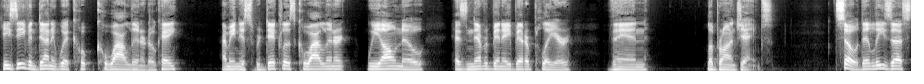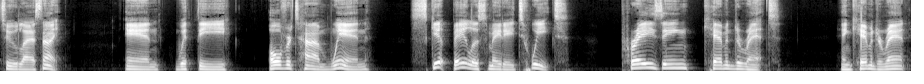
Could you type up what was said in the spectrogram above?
He's even done it with Ka- Kawhi Leonard. Okay. I mean, it's ridiculous. Kawhi Leonard, we all know, has never been a better player than LeBron James. So that leads us to last night. And with the overtime win, Skip Bayless made a tweet praising Kevin Durant. And Kevin Durant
